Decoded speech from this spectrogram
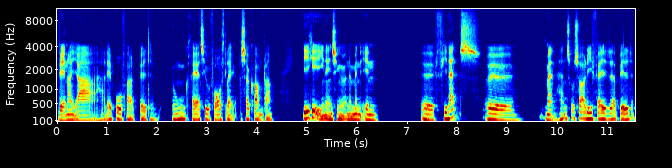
venner, jeg har lidt brug for at bælte nogle kreative forslag, og så kom der ikke en af ingeniørerne, men en øh, finans øh, mand. Han tog så lige fat i det der bælte,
